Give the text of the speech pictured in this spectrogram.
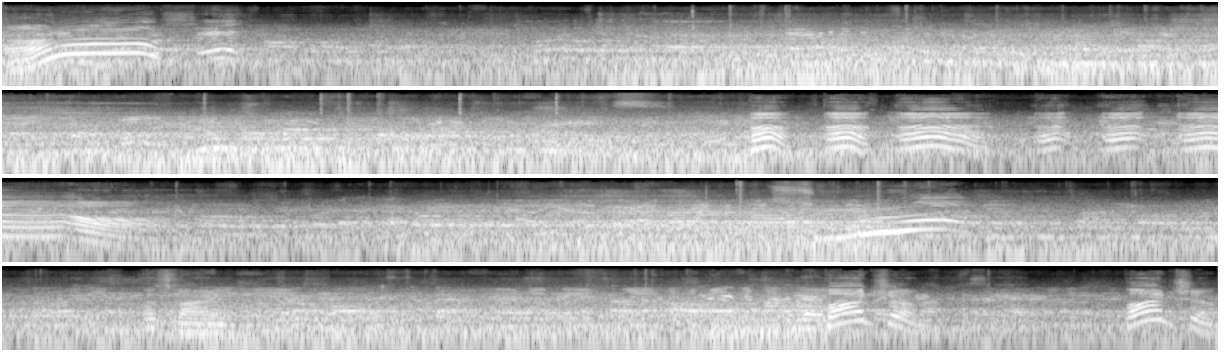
Oh, Shit. uh, uh, uh, uh, uh, uh, oh. That's fine. Punch him. Punch him.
